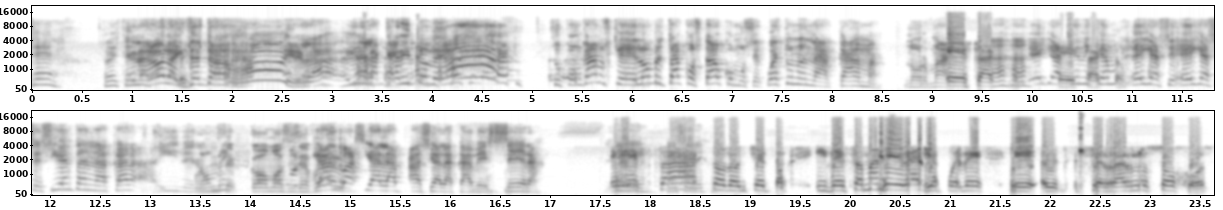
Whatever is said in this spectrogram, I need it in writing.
Giselle. No, la. ¡Ah! Mira, mira la carita de. ¡Ah! Supongamos que el hombre está acostado como se cuesta uno en la cama, normal. Exacto. Ella tiene exacto. que, ella se, ella se sienta en la cara ahí del Como si hombre, se- Como si se fuera. hacia la, hacia la cabecera. Exacto, don Cheto. Y de esa manera ella puede eh, eh, cerrar los ojos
